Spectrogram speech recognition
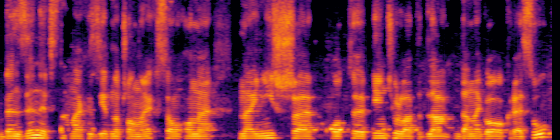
benzyny w Stanach Zjednoczonych są one najniższe od pięciu lat dla danego okresu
